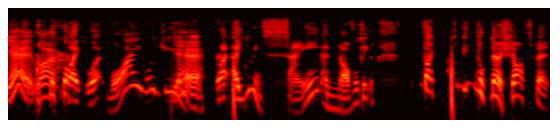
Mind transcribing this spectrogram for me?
yeah like like what why would you yeah like, are you insane? A novelty? Like, I mean, look, no shots, but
